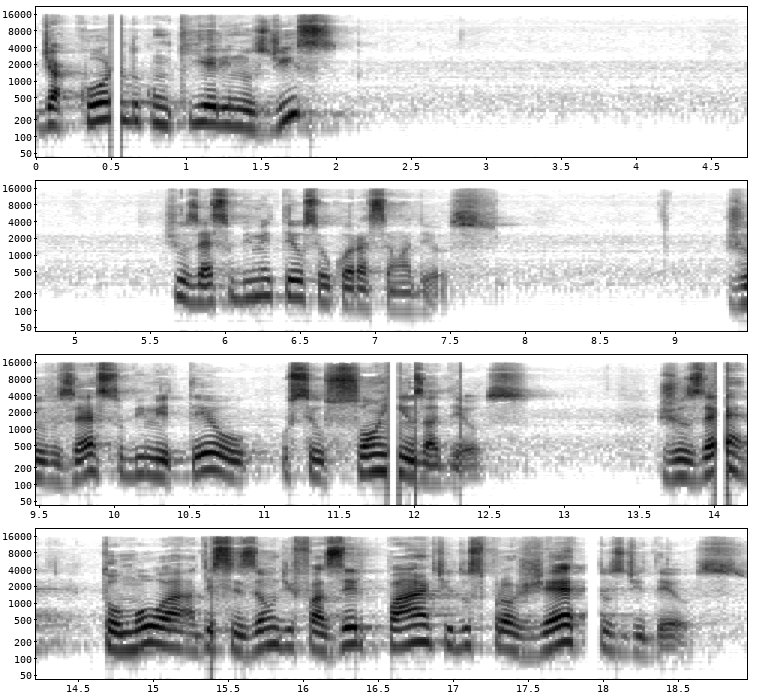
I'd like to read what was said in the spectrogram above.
de acordo com o que ele nos diz? José submeteu seu coração a Deus. José submeteu os seus sonhos a Deus. José tomou a decisão de fazer parte dos projetos de Deus.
